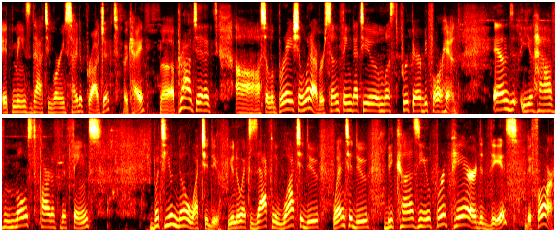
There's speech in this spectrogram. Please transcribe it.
it means that you are inside a project, okay? A project, a celebration, whatever, something that you must prepare beforehand. And you have most part of the things but you know what to do. You know exactly what to do, when to do, because you prepared this before.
